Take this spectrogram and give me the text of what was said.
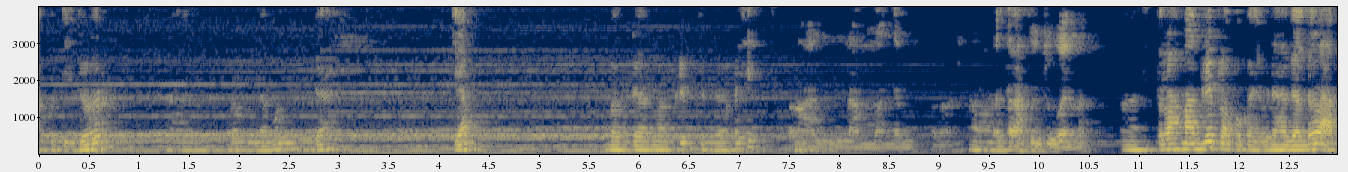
Aku tidur, bangun-bangun udah jam Bagda maghrib jam berapa sih? setengah enam jam setengah Ah, setengah tujuan lah Nah, setelah maghrib lah pokoknya udah agak gelap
